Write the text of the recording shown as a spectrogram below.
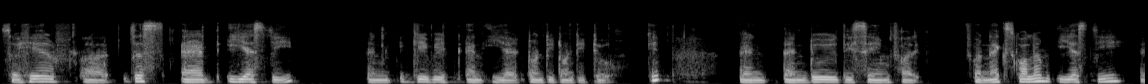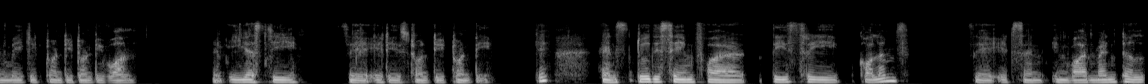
So here, uh, just add ESG and give it an year 2022. Okay, and and do the same for for next column ESG and make it 2021 and ESG say it is 2020. Okay, and do the same for these three columns. Say it's an environmental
